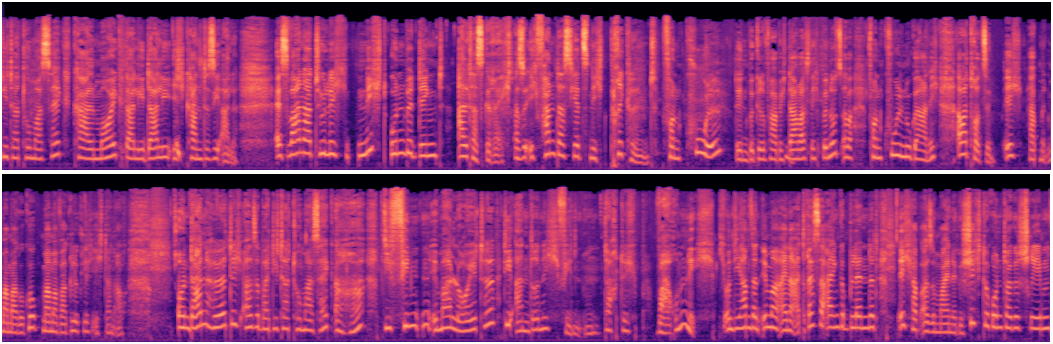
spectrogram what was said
Dieter Thomas Heck, Karl Moik, Dali Dali, ich kannte sie alle. Es war natürlich nicht unbedingt altersgerecht. Also, ich fand das jetzt nicht prickelnd. Von cool, den Begriff habe ich damals nicht benutzt, aber von cool nur gar nicht. Aber trotzdem, ich habe mit Mama geguckt, Mama war glücklich, ich dann auch. Und dann hörte ich also bei Dieter Thomas Heck, aha, die finden immer Leute, die andere nicht finden. Dachte ich, warum nicht? Und die haben dann immer eine Adresse eingeblendet. Ich habe also meine Geschichte runtergeschrieben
